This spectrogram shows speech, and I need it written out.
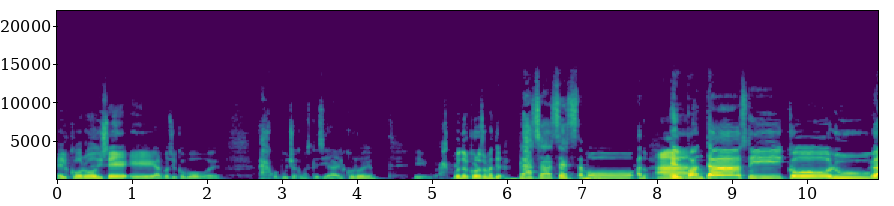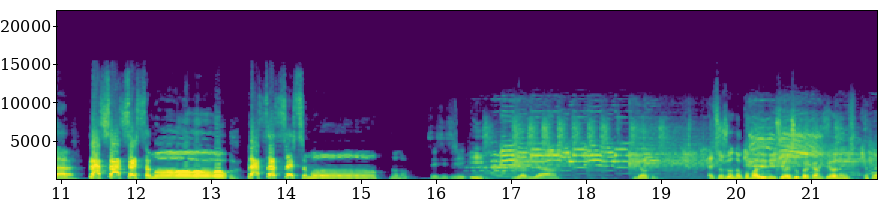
el coro dice eh, algo así como, eh, ah, pucha, ¿cómo es que decía el coro de... eh, ah, bueno, el coro solamente Plaza Sésamo. Ah, no. Ah. El fantástico lugar. Lugar. Plaza Sésamo. Plaza Sésamo. No, no. Sí, sí, Sí, y, y había de otro. Eso sonó como al inicio de Supercampeones.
